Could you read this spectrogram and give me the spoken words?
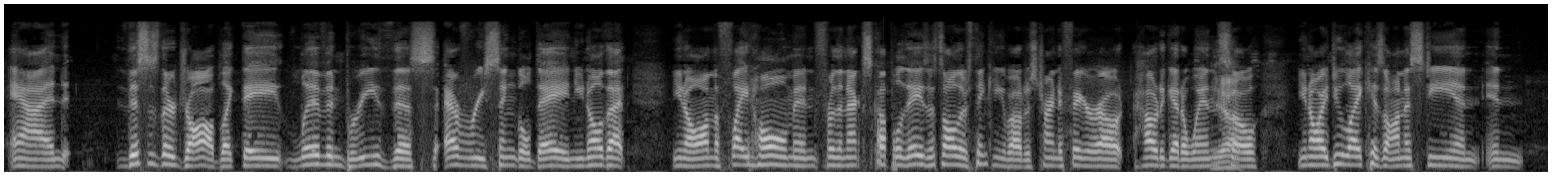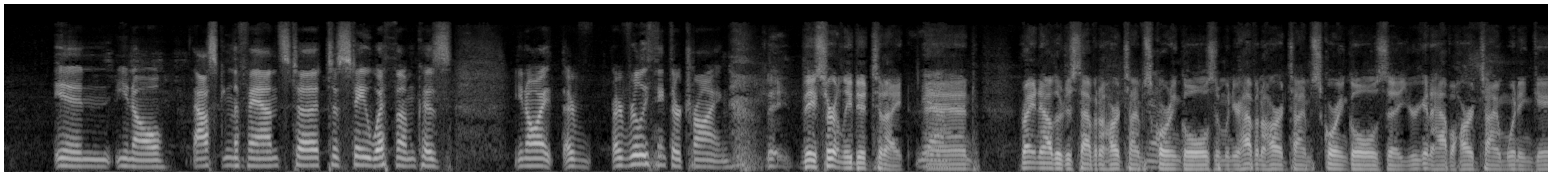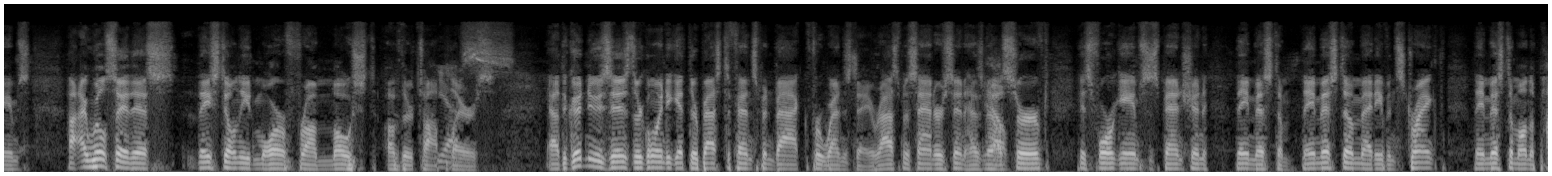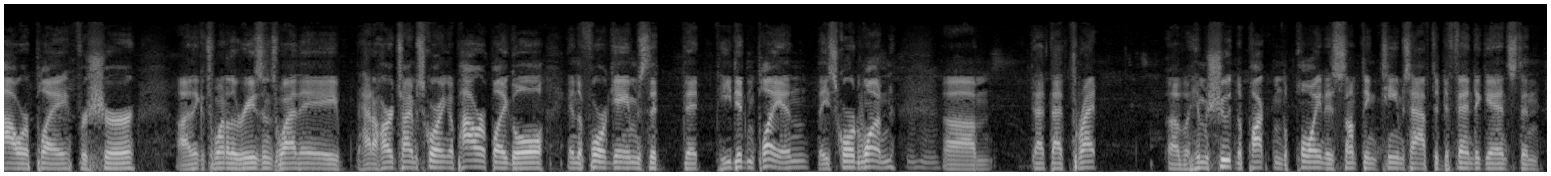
and this is their job. Like, they live and breathe this every single day, and you know that. You know, on the flight home and for the next couple of days, that's all they're thinking about is trying to figure out how to get a win. Yeah. So, you know, I do like his honesty and, and in you know asking the fans to to stay with them because you know I, I I really think they're trying. They, they certainly did tonight. Yeah. And right now they're just having a hard time scoring goals. And when you're having a hard time scoring goals, uh, you're going to have a hard time winning games. I will say this they still need more from most of their top Yes. players. Uh, the good news is they're going to get their best defenseman back for Wednesday. Rasmus Andersson has now served his four game suspension. They missed him. They missed him at even strength. They missed him on the power play for sure. I think it's one of the reasons why they had a hard time scoring a power play goal in the four games that, that he didn't play in. They scored one. Um, that that threat of him shooting the puck from the point is something teams have to defend against, and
